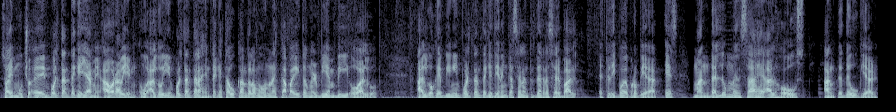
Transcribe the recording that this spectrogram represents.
O sea, hay mucho, es importante que llamen. Ahora bien, algo bien importante, la gente que está buscando a lo mejor una escapadita, un Airbnb o algo. Algo que es bien importante que tienen que hacer antes de reservar este tipo de propiedad es mandarle un mensaje al host antes de buquear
